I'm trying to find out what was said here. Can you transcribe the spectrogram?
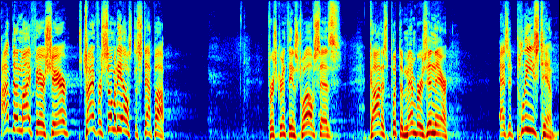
I've done my fair share. It's time for somebody else to step up. 1 Corinthians 12 says, God has put the members in there as it pleased him.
